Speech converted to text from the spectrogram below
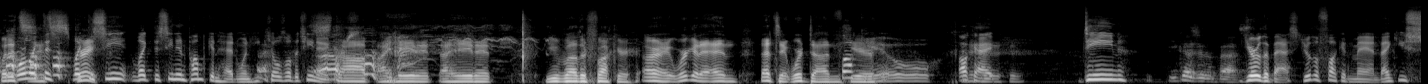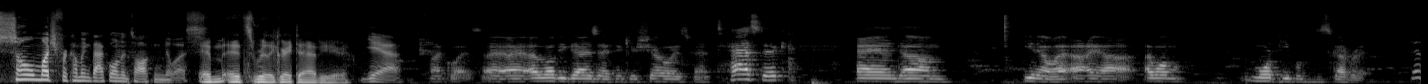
but it's or like it's this like the scene like the scene in Pumpkinhead when he kills all the teenagers. Stop! I hate it. I hate it. You motherfucker. All right, we're gonna end. That's it. We're done Fuck here. you. Okay. Dean, you guys are the best. you're the best. You're the fucking man. Thank you so much for coming back on and talking to us. It's really great to have you here. yeah. Likewise. I, I, I love you guys. I think your show is fantastic. And, um, you know, I, I, uh, I want more people to discover it. Yeah,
